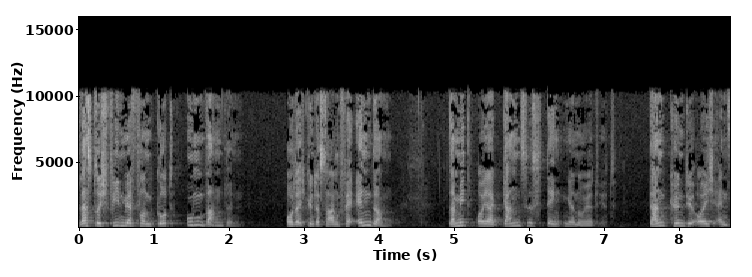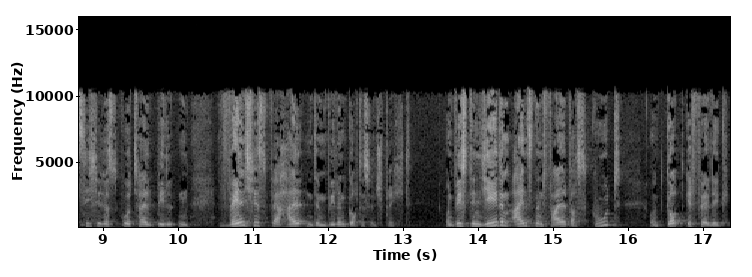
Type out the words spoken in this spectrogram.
Lasst euch vielmehr von Gott umwandeln. Oder ich könnte auch sagen, verändern damit euer ganzes Denken erneuert wird. Dann könnt ihr euch ein sicheres Urteil bilden, welches Verhalten dem Willen Gottes entspricht. Und wisst in jedem einzelnen Fall, was gut und gottgefällig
